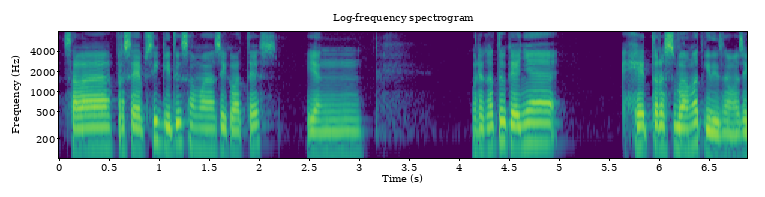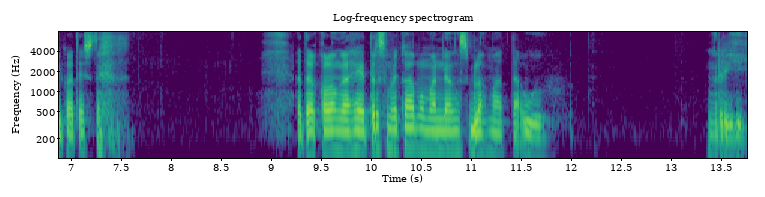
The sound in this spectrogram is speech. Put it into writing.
salah persepsi gitu sama psikotes yang mereka tuh kayaknya haters banget gitu sama psikotes tuh. Atau kalau nggak haters mereka memandang sebelah mata. Uh ngeri.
